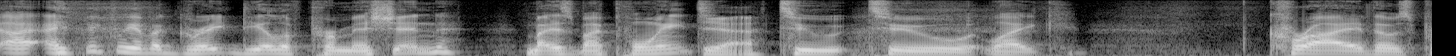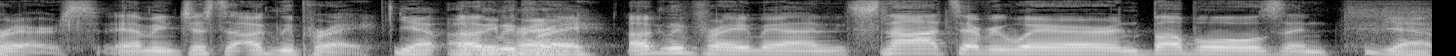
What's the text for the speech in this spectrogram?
I, I think we have a great deal of permission. My, is my point? Yeah. To to like cry those prayers. I mean, just to ugly pray. Yep, ugly Ugly, pray. pray. Ugly pray, man. Snots everywhere and bubbles and Yeah.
